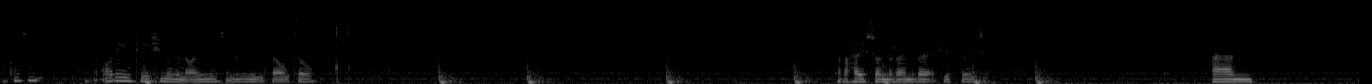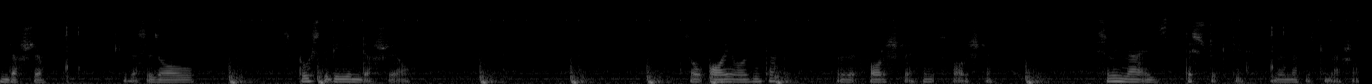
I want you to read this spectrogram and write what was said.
It doesn't. Orientation is annoying me, so I'm going to use the fill tool. Have a house on the roundabout if you please. Um, industrial, because this is all supposed to be industrial. It's all oil, isn't it? Or is it forestry? I think it's forestry. Assuming that is districted, and then this is commercial.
